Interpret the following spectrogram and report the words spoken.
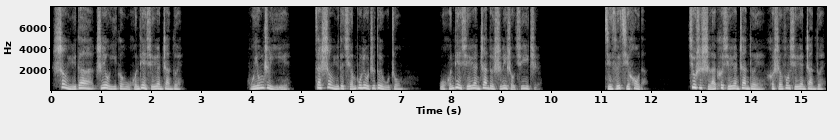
剩余的只有一个武魂殿学院战队。毋庸置疑，在剩余的全部六支队伍中，武魂殿学院战队实力首屈一指。紧随其后的，就是史莱克学院战队和神风学院战队。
